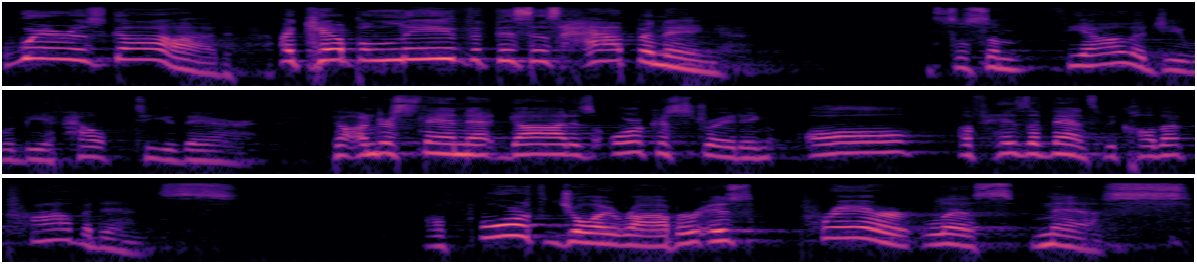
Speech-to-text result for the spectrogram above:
Where is God? I can't believe that this is happening. So, some theology would be of help to you there to understand that God is orchestrating all of his events. We call that providence. A fourth joy robber is prayerlessness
